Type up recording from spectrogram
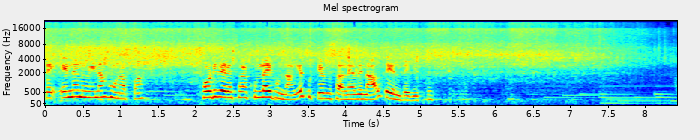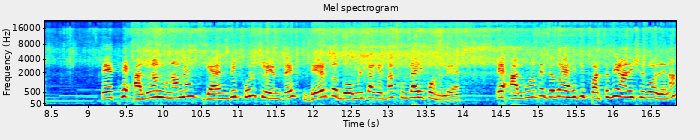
ਤੇ ਇਹਨਾਂ ਨੂੰ ਵੀ ਨਾ ਹੁਣ ਆਪਾਂ ਥੋੜੀ ਦੇਰ ਇਸ ਤਰ੍ਹਾਂ ਖੁੱਲਾ ਹੀ ਭੁੰਨਾਂਗੇ ਸੁੱਕੇ ਮਸਾਲਿਆਂ ਦੇ ਨਾਲ ਤੇਲ ਦੇ ਵਿੱਚ। ਤੇ ਇੱਥੇ ਆਲੂਆਂ ਨੂੰ ਨਾ ਮੈਂ ਗੈਸ ਦੀ ਫੁੱਲ ਫਲੇਮ ਤੇ 1.5 ਤੋਂ 2 ਮਿੰਟ ਤੱਕ ਇਦਾਂ ਖੁੱਲਾ ਹੀ ਭੁੰਨ ਲਿਆ। ਤੇ ਆਲੂਆਂ ਤੇ ਜਦੋਂ ਇਹੋ ਜਿਹੀ ਪਰਤ ਜਿਹੀ ਆਣੀ ਸ਼ੁਰੂ ਹੋ ਜਾਏ ਨਾ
